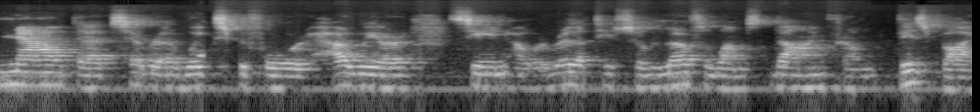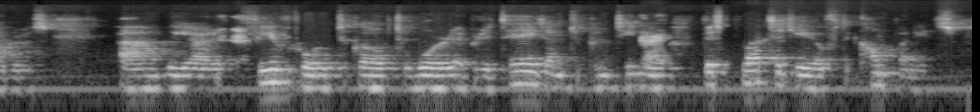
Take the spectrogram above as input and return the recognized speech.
now that several weeks before, how we are seeing our relatives or loved ones dying from this virus. Uh, we are fearful to go to work every day and to continue the strategy of the companies.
